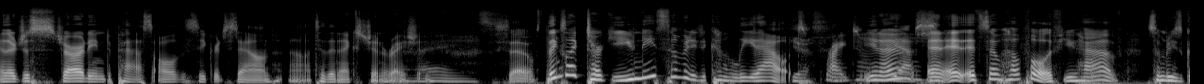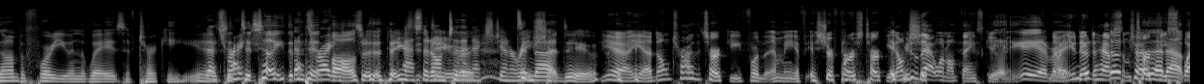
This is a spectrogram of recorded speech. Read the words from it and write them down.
And they're just starting to pass all of the secrets down uh, to the next generation. Nice. So things like turkey, you need somebody to kind of lead out. Yes. Right. You know, Yes. and it, it's so helpful if you have somebody who's gone before you in the ways of turkey. You know, That's to, right. to tell you the That's right. pitfalls or the things Pass to it on do to the or next to generation. not do. Yeah, yeah. Don't try the turkey for the. I mean, if it's your first turkey, don't do should- that one on Yeah, Thanksgiving. yeah, No, right. you need Don't- to have some turkey that out by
